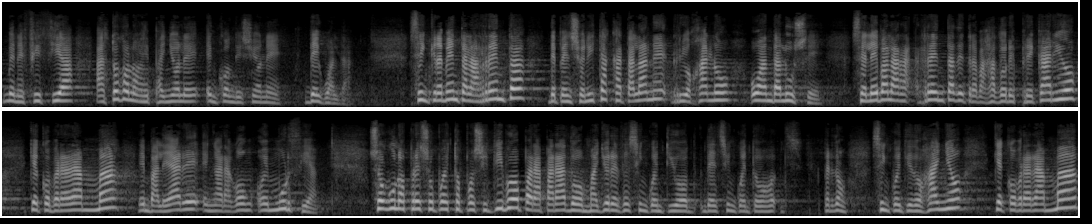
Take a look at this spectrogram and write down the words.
beneficia a todos los españoles en condiciones de igualdad. Se incrementa la renta de pensionistas catalanes, riojanos o andaluces. Se eleva la renta de trabajadores precarios que cobrarán más en Baleares, en Aragón o en Murcia. Son unos presupuestos positivos para parados mayores de, 52 años que cobrarán más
